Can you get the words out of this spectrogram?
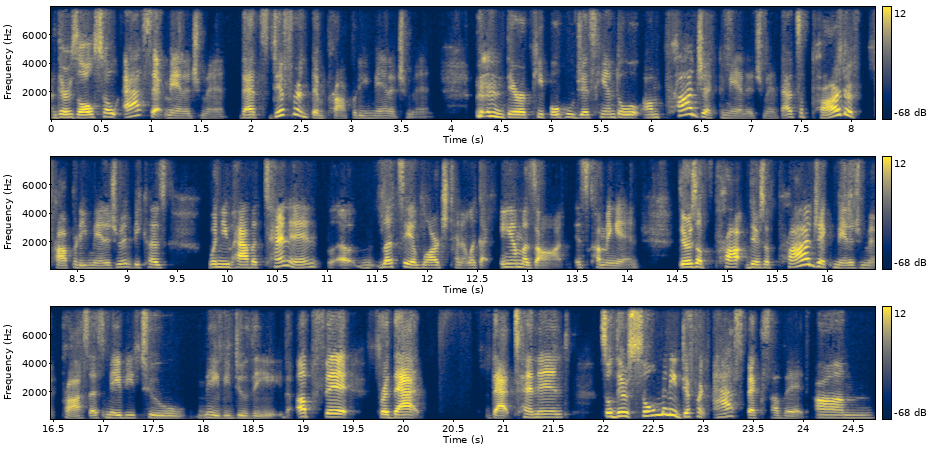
there's also asset management that's different than property management. there are people who just handle um, project management. That's a part of property management because when you have a tenant, uh, let's say a large tenant like Amazon is coming in, there's a pro- there's a project management process maybe to maybe do the, the upfit for that that tenant. So there's so many different aspects of it um,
